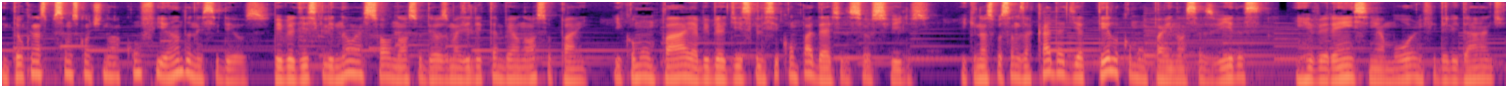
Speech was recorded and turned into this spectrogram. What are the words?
Então que nós possamos continuar confiando nesse Deus. A Bíblia diz que ele não é só o nosso Deus, mas ele também é o nosso Pai. E como um pai, a Bíblia diz que ele se compadece dos seus filhos. E que nós possamos a cada dia tê-lo como um pai em nossas vidas, em reverência, em amor, em fidelidade.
